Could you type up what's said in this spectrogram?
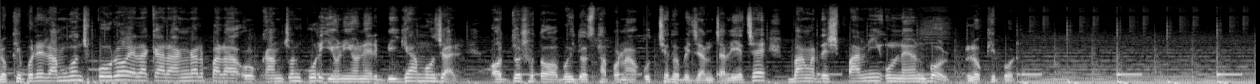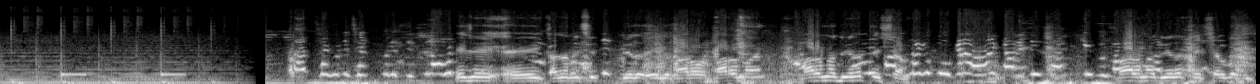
লক্ষ্মীপুরের রামগঞ্জ পৌর এলাকার আঙ্গারপাড়া ও কাঞ্চনপুর ইউনিয়নের বিঘা মোজার অর্ধশত অবৈধ স্থাপনা উচ্ছেদ অভিযান চালিয়েছে বাংলাদেশ পানি উন্নয়ন বোর্ড লক্ষ্মীপুর। এই যে এই কাজা যে বারো বারো নয় বারো নয় দুই হাজার তেইশ সাল। বারো নয় দুই হাজার তেইশ সাল পর্যন্ত।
